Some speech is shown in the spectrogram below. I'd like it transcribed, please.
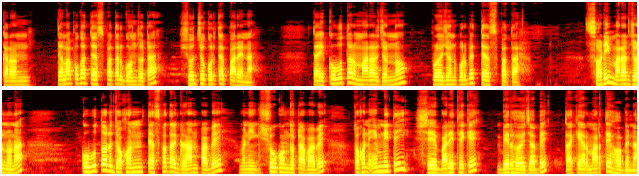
কারণ তেলাপোকা তেজপাতার গন্ধটা সহ্য করতে পারে না। তাই কবুতর মারার জন্য প্রয়োজন পড়বে তেজপাতা। সরি মারার জন্য না। কবুতর যখন তেজপাতার ঘ্রাণ পাবে মানে সুগন্ধটা পাবে, তখন এমনিতেই সে বাড়ি থেকে বের হয়ে যাবে। তাকে আর মারতে হবে না।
